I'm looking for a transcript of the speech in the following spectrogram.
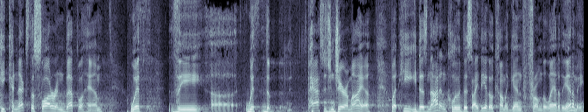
He connects the slaughter in Bethlehem with the, uh, with the passage in Jeremiah, but he, he does not include this idea they'll come again from the land of the enemy.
